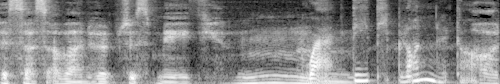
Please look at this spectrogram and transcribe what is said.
Ist das aber ein hübsches Mädchen. Hm. Wow, die, die Blonde doch. Oh,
